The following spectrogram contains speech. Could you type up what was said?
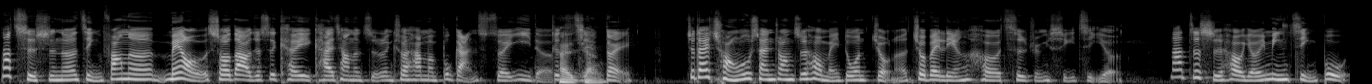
那此时呢，警方呢没有收到就是可以开枪的指令，所以他们不敢随意的就直接开枪。对，就在闯入山庄之后没多久呢，就被联合赤军袭击了。那这时候有一名警部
